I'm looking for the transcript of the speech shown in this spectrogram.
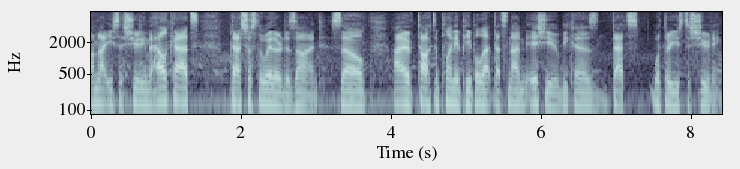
I'm not used to shooting the Hellcats. That's just the way they're designed. So I've talked to plenty of people that that's not an issue because that's what they're used to shooting.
